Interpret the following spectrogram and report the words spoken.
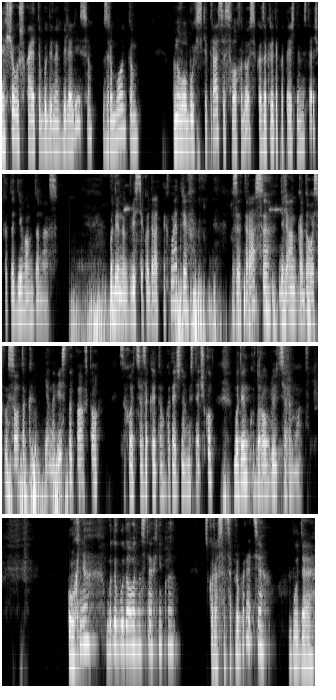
Якщо ви шукаєте будинок біля лісу з ремонтом на Новобухівській трасі, село Ходосіко, закрите котежне містечко, тоді вам до нас. Будинок 200 квадратних метрів з терасою, ділянка до 8 соток, є навіс на два авто, знаходиться в закритому котежному містечку, будинку дороблюється ремонт. Кухня буде вбудована з технікою. Скоро все це прибереться, буде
